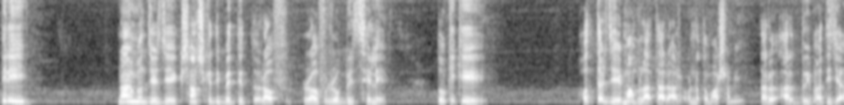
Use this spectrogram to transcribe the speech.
তিনি নারায়ণগঞ্জের যে সাংস্কৃতিক ব্যক্তিত্ব রাউফ, রাউফুর রব্বির ছেলে তকিকে হত্যার যে মামলা, তার আর অন্যতম আসামি, তার আর দুই ভাতিজা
